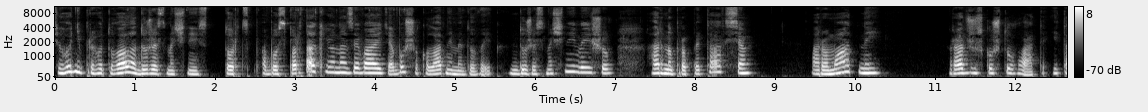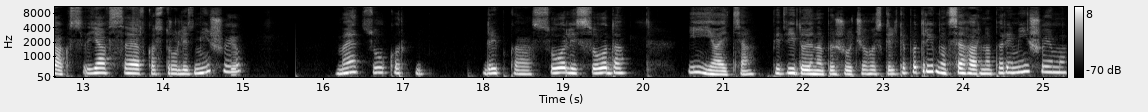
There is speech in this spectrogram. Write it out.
Сьогодні приготувала дуже смачний торт або Спартак його називають, або шоколадний медовик. Дуже смачний вийшов, гарно пропитався, ароматний. Раджу скуштувати. І так, я все в каструлі змішую: мед, цукор, дрібка солі, сода і яйця. Під відео напишу, чого скільки потрібно, все гарно перемішуємо.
